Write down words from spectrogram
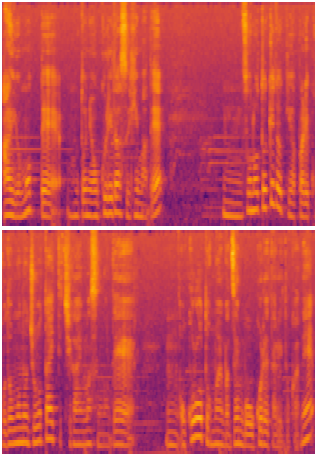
愛を持って本当に送り出す日まで、うん、その時々やっぱり子供の状態って違いますので、うん、怒ろうと思えば全部怒れたりとかね。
